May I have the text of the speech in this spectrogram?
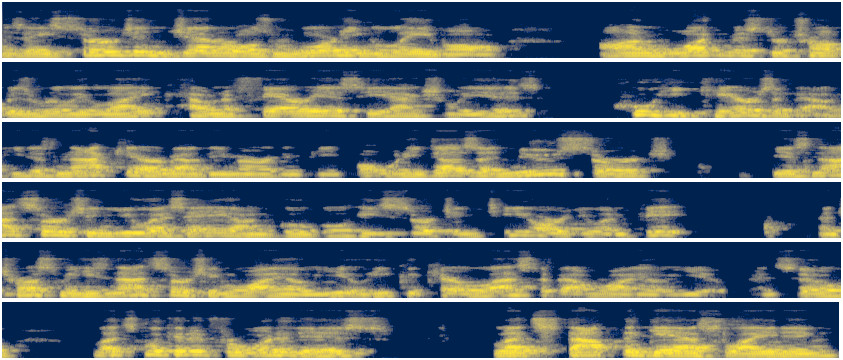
is a Surgeon General's warning label on what Mr. Trump is really like, how nefarious he actually is, who he cares about. He does not care about the American people. When he does a news search, he is not searching USA on Google, he's searching TRUMP. And trust me, he's not searching YOU. He could care less about YOU. And so let's look at it for what it is. Let's stop the gaslighting.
